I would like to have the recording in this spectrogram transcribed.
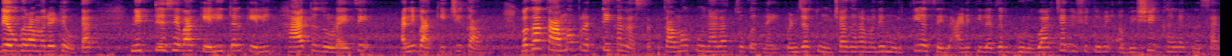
देवघरामध्ये ठेवतात. नित्यसेवा केली तर केली हात जोडायचे आणि बाकीची कामं. बघा कामं प्रत्येकाला असतात. कामं कुणालाच चुकत नाही. पण जर तुमच्या घरामध्ये मूर्ती असेल आणि तिला जर गुरुवारच्या दिवशी तुम्ही अभिषेक घालत नसाल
